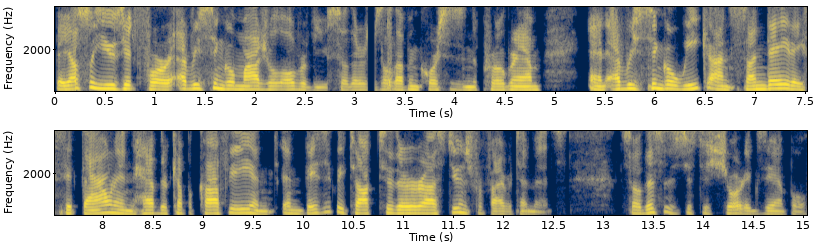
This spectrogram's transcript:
They also use it for every single module overview. So there's 11 courses in the program. And every single week on Sunday, they sit down and have their cup of coffee and, and basically talk to their uh, students for five or 10 minutes. So this is just a short example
